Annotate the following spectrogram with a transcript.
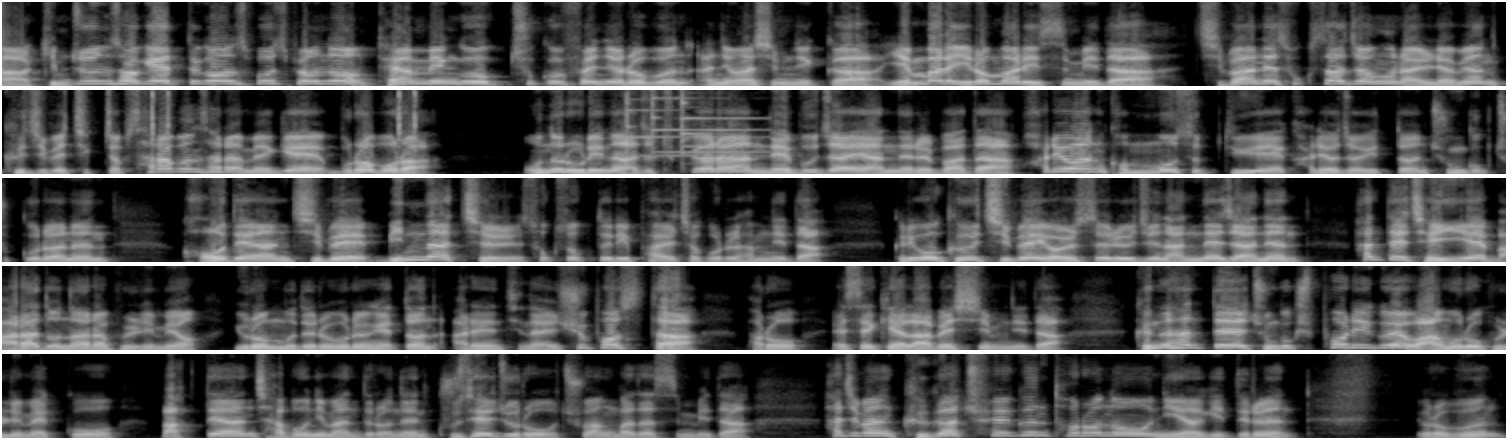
아, 김준석의 뜨거운 스포츠 평론, 대한민국 축구 팬 여러분, 안녕하십니까? 옛말에 이런 말이 있습니다. 집안의 속사정을 알려면 그 집에 직접 살아본 사람에게 물어보라. 오늘 우리는 아주 특별한 내부자의 안내를 받아 화려한 겉모습 뒤에 가려져 있던 중국 축구라는 거대한 집의 민낯을 속속들이 파헤쳐고를 합니다. 그리고 그 집에 열쇠를 준 안내자는 한때 제2의 마라도나라 불리며 유럽 무대를 호령했던 아르헨티나의 슈퍼스타 바로 에세키엘 라베시입니다. 그는 한때 중국 슈퍼리그의 왕으로 군림했고 막대한 자본이 만들어낸 구세주로 추앙받았습니다. 하지만 그가 최근 털어놓은 이야기들은 여러분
